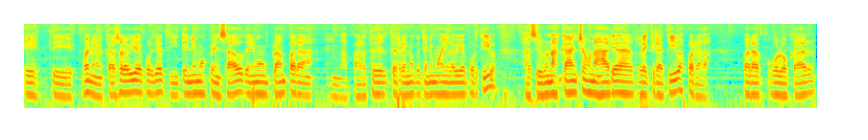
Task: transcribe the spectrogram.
Este, bueno, en el caso de la vía deportiva sí tenemos pensado, tenemos un plan para, en la parte del terreno que tenemos ahí en la vía deportiva, hacer unas canchas, unas áreas recreativas para, para colocar,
